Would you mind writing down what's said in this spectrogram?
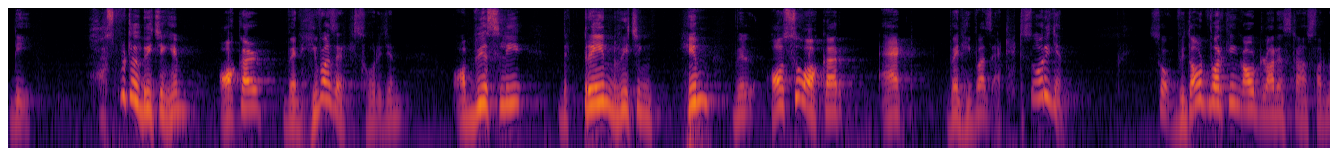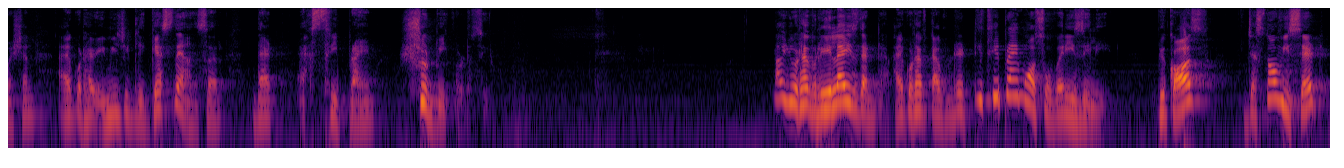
the hospital reaching him occurred when he was at its origin. Obviously, the train reaching him will also occur at when he was at its origin. So, without working out Lorentz transformation, I could have immediately guessed the answer that x 3 prime should be equal to 0. Now, you would have realized that I could have calculated T 3 prime also very easily, because just now we said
